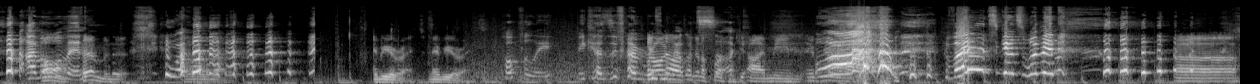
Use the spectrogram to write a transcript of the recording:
I'm a Oh, woman. feminist. It. Maybe you're right. Maybe you're right. Hopefully. Because if I'm If wrong, not, that I'm would gonna suck. fucking. I mean, if you're! Violence against women! uh,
